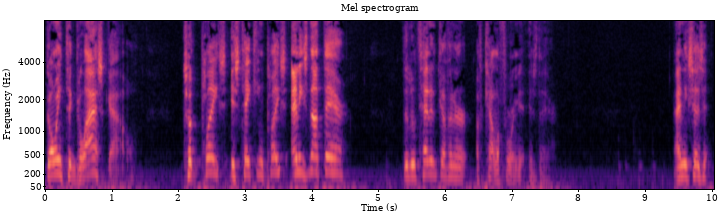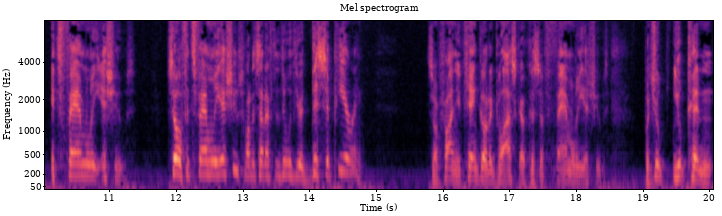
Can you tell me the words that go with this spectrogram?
going to Glasgow took place, is taking place, and he's not there. The lieutenant governor of California is there. And he says it's family issues. So if it's family issues, what does that have to do with your disappearing? So fine, you can't go to Glasgow because of family issues. But you you can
